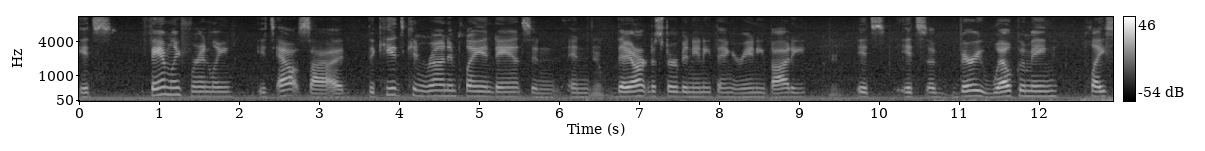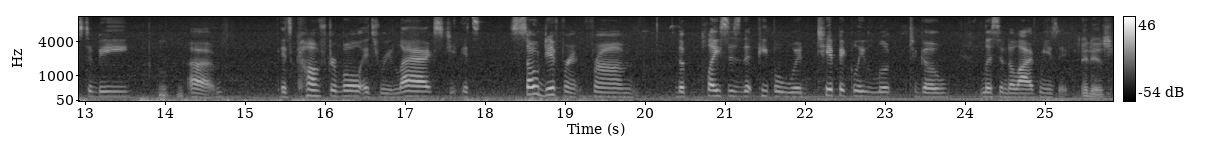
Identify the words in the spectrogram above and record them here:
It's family friendly. It's outside. The kids can run and play and dance, and and Yeah. they aren't disturbing anything or anybody. Yeah. It's it's a very welcoming place to be. Um, it's comfortable. It's relaxed. It's so different from the places that people would typically look to go listen to live music. It is.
